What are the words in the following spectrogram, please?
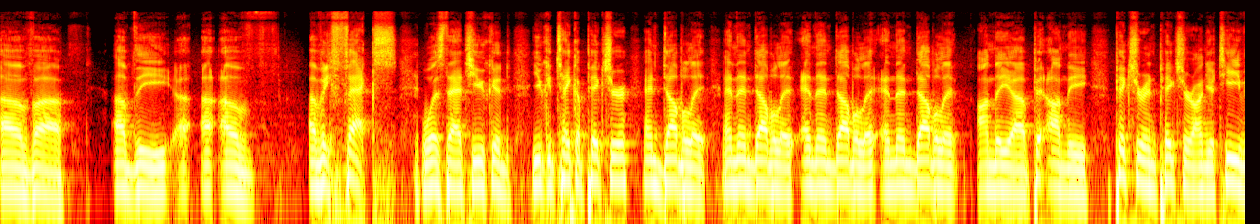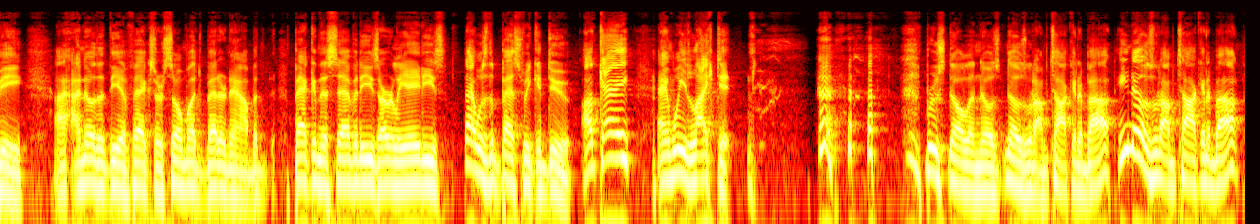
of uh, of the uh, uh of of effects was that you could you could take a picture and double it and then double it and then double it and then double it on the uh, on the picture in picture on your TV. I, I, know that the effects are so much better now, but back in the seventies, early eighties, that was the best we could do. Okay, and we liked it. Bruce Nowlin knows knows what I'm talking about. He knows what I'm talking about.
